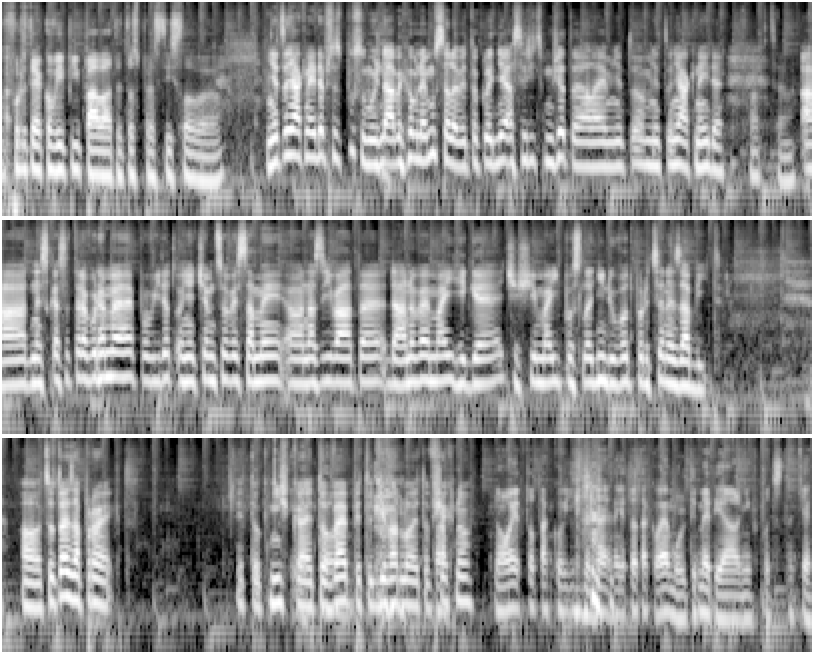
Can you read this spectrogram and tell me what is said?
Furt jako vypípáváte to z prostý slovo, jo? Mně to nějak nejde přes pusu, možná bychom nemuseli, vy to klidně asi říct můžete, ale mně to, mně to nějak nejde. Fakt, A dneska se teda budeme povídat o něčem, co vy sami uh, nazýváte Dánové mají hygge, Češi mají poslední důvod, proč se nezabít. Uh, co to je za projekt? Je to knížka, je, je to, to web, je to divadlo, je to všechno? No, je to takový, ne, je to takové multimediální v podstatě.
